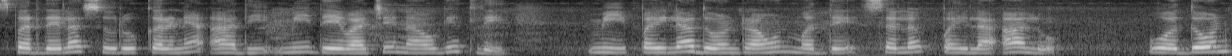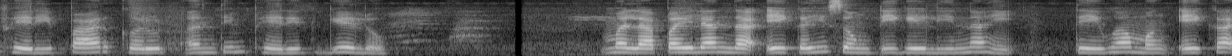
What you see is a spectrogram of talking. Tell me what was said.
स्पर्धेला सुरू करण्याआधी मी देवाचे नाव घेतले. मी पहिल्या दोन राऊंडमध्ये सलग पहिला आलो व दोन फेरी पार करून अंतिम फेरीत गेलो. मला पहिल्यांदा एकही सोंगटी गेली नाही. तेव्हा मग एका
